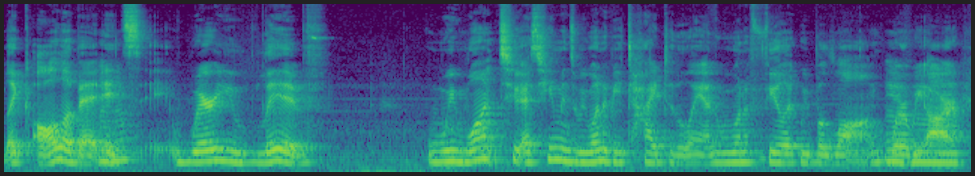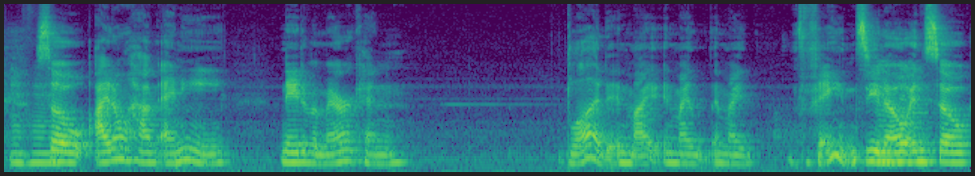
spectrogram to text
like all of it, it's where you live. We want to as humans we want to be tied to the land. We want to feel like we belong where we are. So i don't have any native american blood in my in my in my veins you know? And so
